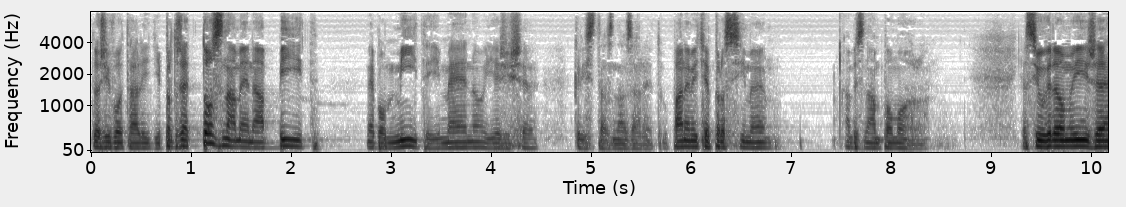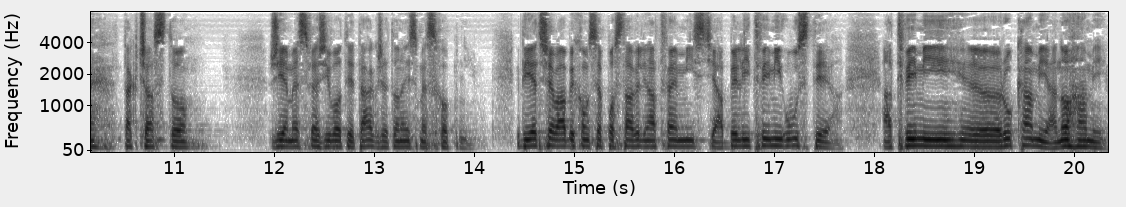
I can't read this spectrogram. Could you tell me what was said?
do života lidí. Protože to znamená být nebo mít jméno Ježíše Krista z Nazaretu. Pane, my tě prosíme, abys nám pomohl. Já si uvědomuji, že tak často žijeme své životy tak, že to nejsme schopni. Kdy je třeba, abychom se postavili na tvém místě a byli tvými ústy a, a tvými e, rukami a nohami,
